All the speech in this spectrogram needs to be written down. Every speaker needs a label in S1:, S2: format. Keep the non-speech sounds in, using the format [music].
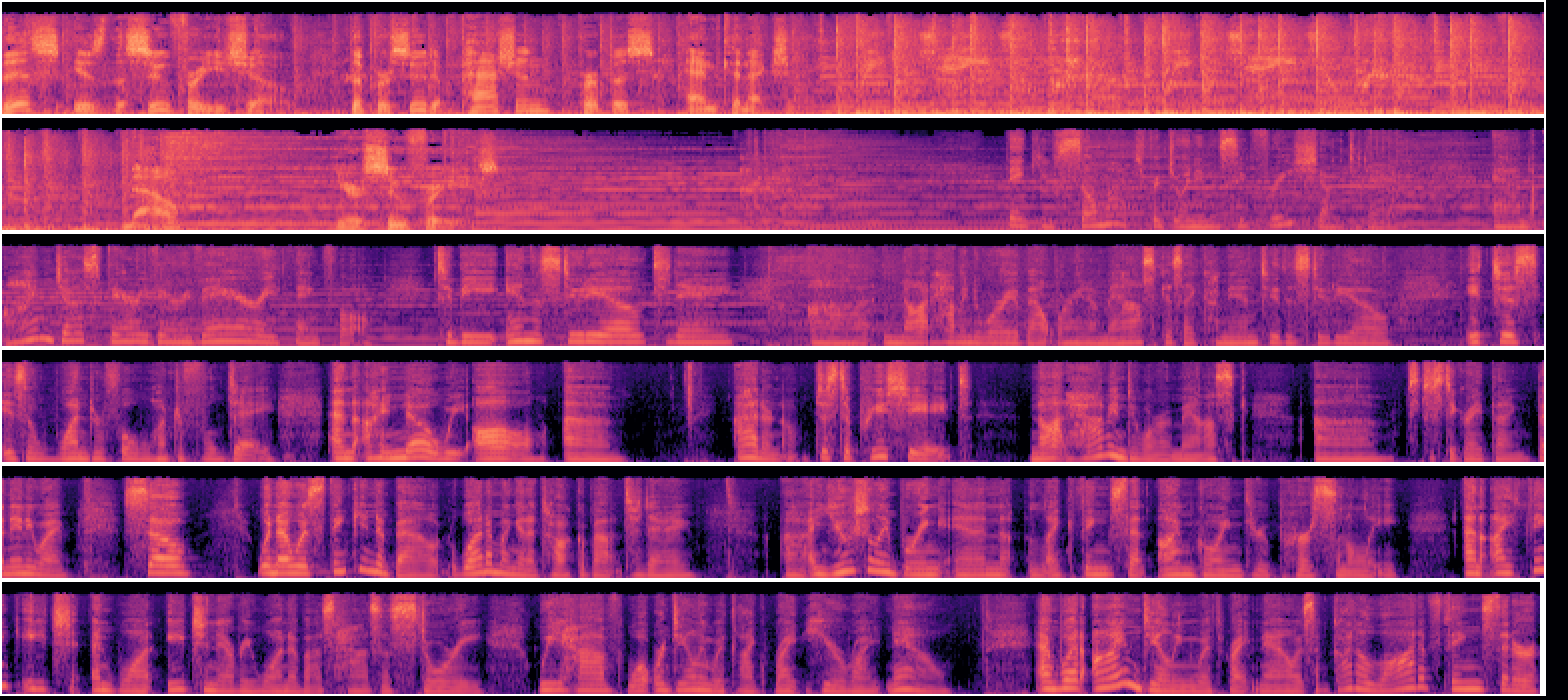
S1: This is the Sue Fries Show, the pursuit of passion, purpose, and connection. Now, here's Sue Fries.
S2: Thank you so much for joining the Sue Fries Show today. And I'm just very, very, very thankful to be in the studio today, uh, not having to worry about wearing a mask as I come into the studio it just is a wonderful, wonderful day. And I know we all, uh, I don't know, just appreciate not having to wear a mask. Uh, it's just a great thing. But anyway, so when I was thinking about what am I going to talk about today, uh, I usually bring in like things that I'm going through personally. And I think each and one, each and every one of us has a story. We have what we're dealing with like right here, right now. And what I'm dealing with right now is I've got a lot of things that are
